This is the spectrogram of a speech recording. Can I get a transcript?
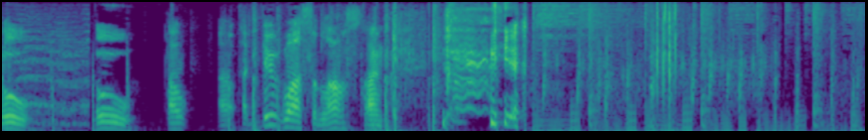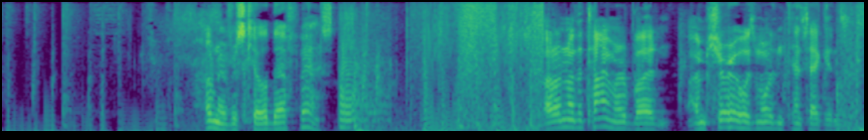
Ooh. Ooh. Oh, uh, I do worse than last time. yeah. I've never scaled that fast. I don't know the timer, but I'm sure it was more than 10 seconds.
